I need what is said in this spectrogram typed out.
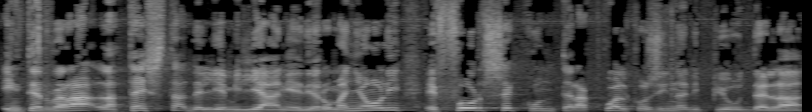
interverrà la testa degli emiliani e dei romagnoli e forse conterà qualcosina di più della,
